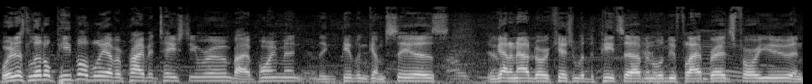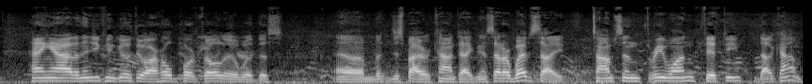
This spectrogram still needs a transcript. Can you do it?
we're just little people. But we have a private tasting room by appointment. The people can come see us. We've got an outdoor kitchen with the pizza oven. We'll do flatbreads for you and hang out, and then you can go through our whole portfolio with us um, just by contacting us at our website, thompson3150.com.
